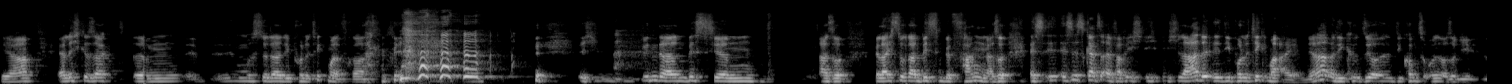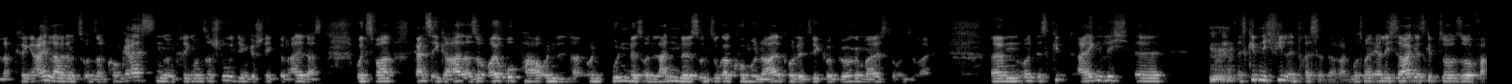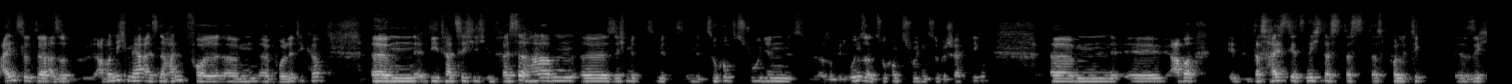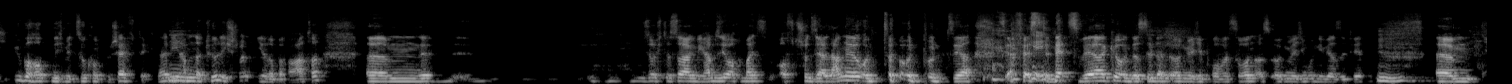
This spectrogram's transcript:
Ja, ehrlich gesagt, ähm, musst du da die Politik mal fragen. ich bin da ein bisschen, also vielleicht sogar ein bisschen befangen. Also es, es ist ganz einfach, ich, ich, ich, lade die Politik immer ein. Ja? Die, die, kommt zu, also die kriegen Einladungen zu unseren Kongressen und kriegen unsere Studien geschickt und all das. Und zwar ganz egal, also Europa und, und Bundes- und Landes- und sogar Kommunalpolitik und Bürgermeister und so weiter. Ähm, und es gibt eigentlich... Äh, es gibt nicht viel Interesse daran, muss man ehrlich sagen. Es gibt so, so vereinzelte, also aber nicht mehr als eine Handvoll ähm, äh, Politiker, ähm, die tatsächlich Interesse haben, äh, sich mit, mit, mit Zukunftsstudien, mit, also mit unseren Zukunftsstudien zu beschäftigen. Ähm, äh, aber das heißt jetzt nicht, dass, dass, dass Politik äh, sich überhaupt nicht mit Zukunft beschäftigt. Ne? Die mhm. haben natürlich schon ihre Berater ähm, wie soll ich das sagen, die haben sie auch meist, oft schon sehr lange und, und, und sehr, sehr feste okay. Netzwerke und das sind dann irgendwelche Professoren aus irgendwelchen Universitäten. Mhm. Ähm,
